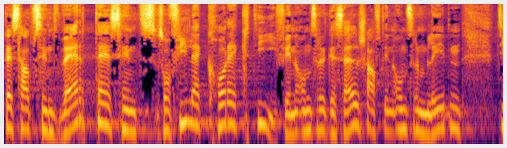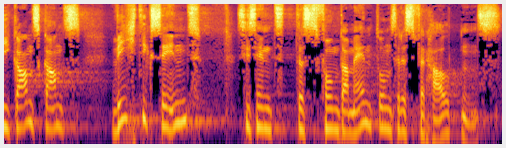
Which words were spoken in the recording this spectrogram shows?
Deshalb sind Werte, sind so viele Korrektiv in unserer Gesellschaft, in unserem Leben, die ganz, ganz wichtig sind. Sie sind das Fundament unseres Verhaltens.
